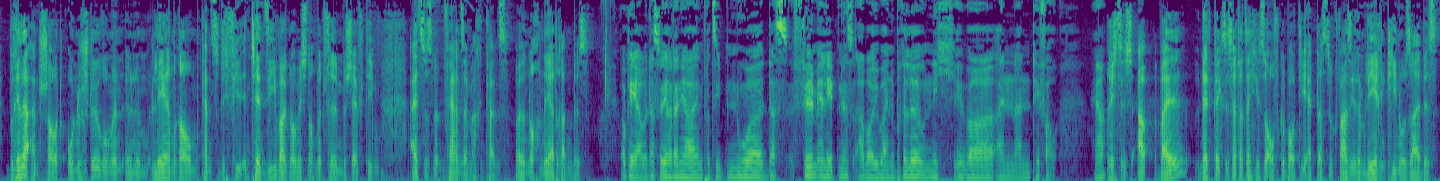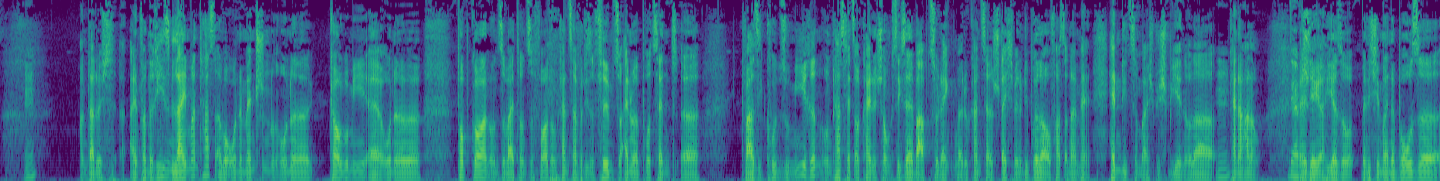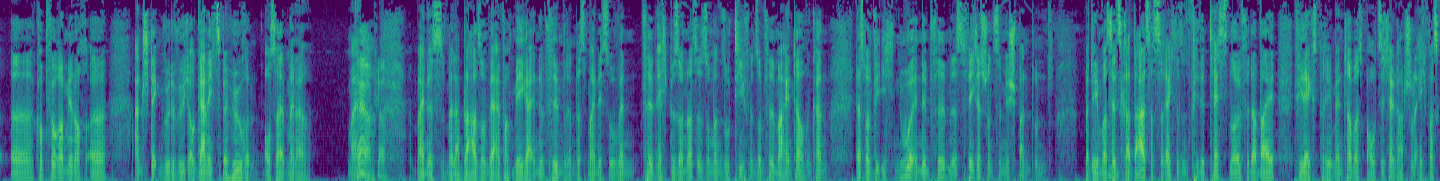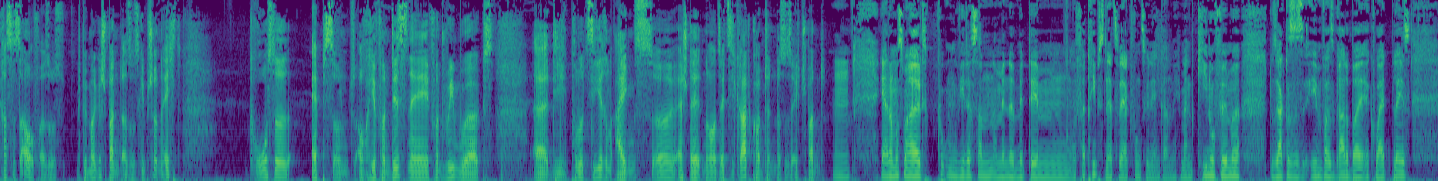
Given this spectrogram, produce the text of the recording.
Brille anschaut, ohne Störungen, in einem leeren Raum, kannst du dich viel intensiver, glaube ich, noch mit Filmen beschäftigen, als du es mit dem Fernseher machen kannst, weil du noch näher dran bist. Okay, aber das wäre dann ja im Prinzip nur das Filmerlebnis, aber über eine Brille und nicht über einen, einen TV. Ja. Richtig, weil Netflix ist ja tatsächlich so aufgebaut, die App, dass du quasi in einem leeren Kinosaal bist. Mhm. Und dadurch einfach eine riesen Leinwand hast, aber ohne Menschen, ohne Kaugummi, äh, ohne Popcorn und so weiter und so fort und kannst einfach diesen Film zu 100% äh, quasi konsumieren und hast jetzt auch keine Chance, dich selber abzulenken, weil du kannst ja schlecht, wenn du die Brille aufhast, an deinem Handy zum Beispiel spielen oder mhm. keine Ahnung. Ja, wenn ich hier so, wenn ich hier meine Bose äh, Kopfhörer mir noch äh, anstecken würde, würde ich auch gar nichts mehr hören außerhalb meiner meiner, ja, meines meiner Blase und wäre einfach mega in dem Film drin. Das meine ich so, wenn ein Film echt besonders ist und man so tief in so einen Film mal eintauchen kann, dass man wie ich nur in dem Film ist, finde ich das schon ziemlich spannend und bei dem, was mhm. jetzt gerade da ist, hast du recht, da sind viele Testläufe dabei, viele Experimente, aber es baut sich ja gerade schon echt was krasses auf. Also ich bin mal gespannt. Also es gibt schon echt große Apps und auch hier von Disney, von DreamWorks, äh, die produzieren eigens äh, erstellten 360 Grad Content. Das ist echt spannend. Mhm. Ja, da muss man halt gucken, wie das dann am Ende mit dem Vertriebsnetzwerk funktionieren kann. Ich meine, Kinofilme, du sagtest es ebenfalls gerade bei A Quiet Place,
